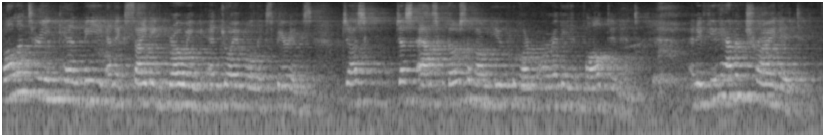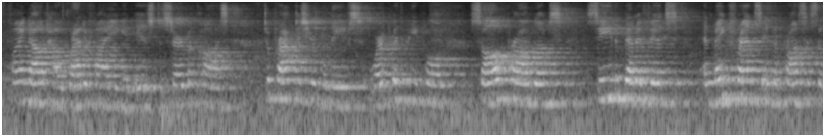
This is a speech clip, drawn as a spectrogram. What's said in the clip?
Volunteering can be an exciting, growing, enjoyable experience. Just, just ask those among you who are already involved in it. And if you haven't tried it, find out how gratifying it is to serve a cause, to practice your beliefs, work with people, solve problems, see the benefits, and make friends in the process of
